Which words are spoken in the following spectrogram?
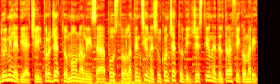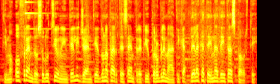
2010 il progetto Mona Lisa ha posto l'attenzione sul concetto di gestione del traffico marittimo, offrendo soluzioni intelligenti ad una parte sempre più problematica della catena dei trasporti.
